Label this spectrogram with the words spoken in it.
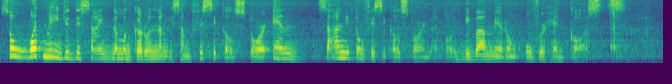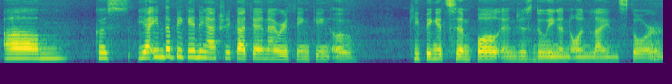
So, what made you decide na magkaroon ng isang physical store? And saan itong physical store na to? Di ba merong overhead costs? Um, cause yeah, in the beginning, actually, Katya and I were thinking of keeping it simple and just doing an online store.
